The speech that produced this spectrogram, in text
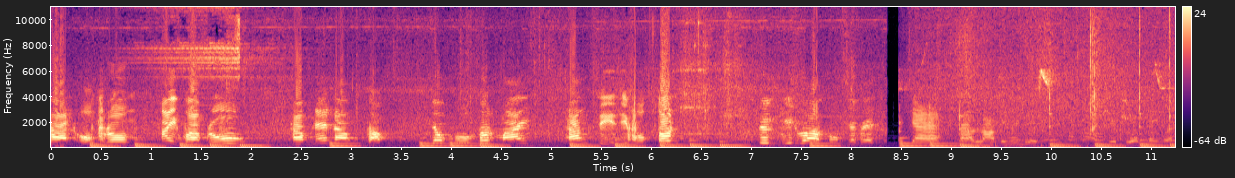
การอบรมให้ความรู้ำแนะนำกับเจ้าของต้นไม้ทั้ง 46 ต้น ซึ่งคิดว่าคงจะเป็นจะลามลามไปเรื่อยๆในเปลือกแห้งแล้ว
